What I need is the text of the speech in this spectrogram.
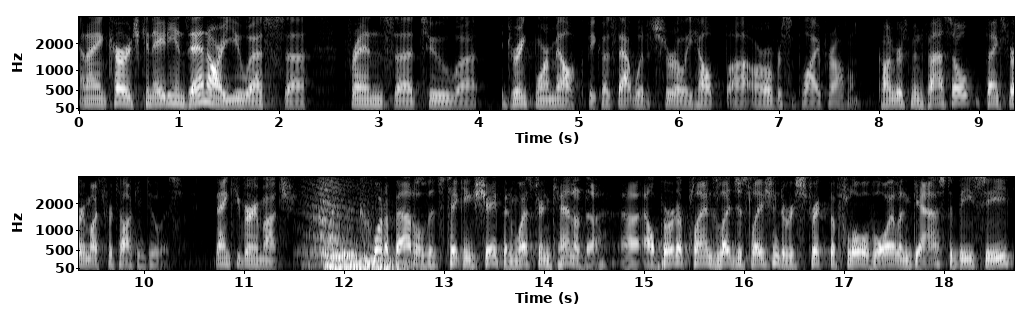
and I encourage Canadians and our U.S. Friends to drink more milk because that would surely help our oversupply problem. Congressman Faso, thanks very much for talking to us. Thank you very much. What a battle that's taking shape in Western Canada. Uh, Alberta plans legislation to restrict the flow of oil and gas to BC.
